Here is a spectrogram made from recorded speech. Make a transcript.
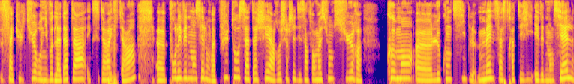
sa culture au niveau de la data, etc., etc. Mhm. Euh, pour l'événementiel, on va plutôt s'attacher à rechercher des informations sur comment euh, le compte cible mène sa stratégie événementielle.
